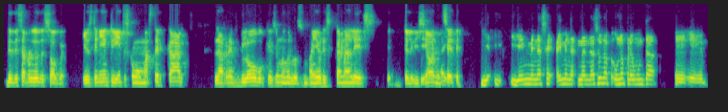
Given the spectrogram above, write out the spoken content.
de desarrollo de software. Ellos tenían clientes como Mastercard, la Red Globo, que es uno de los mayores canales de televisión, etc. Y, y, ahí me nace, ahí me, nace una, una pregunta eh, eh,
